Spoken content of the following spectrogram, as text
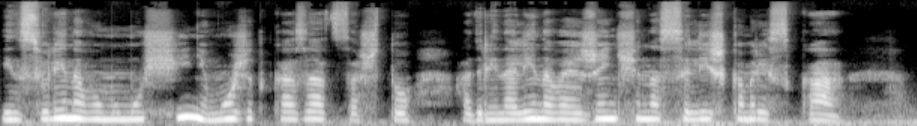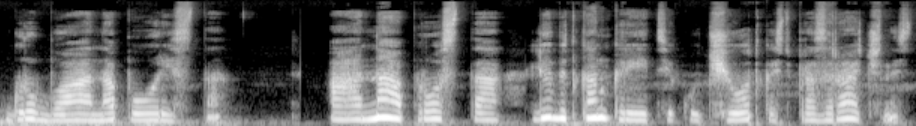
Инсулиновому мужчине может казаться, что адреналиновая женщина слишком резка, груба, напориста, а она просто любит конкретику, четкость, прозрачность.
